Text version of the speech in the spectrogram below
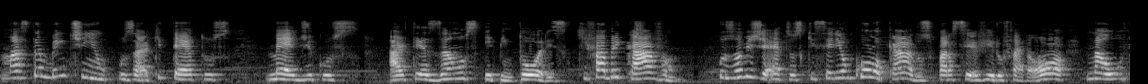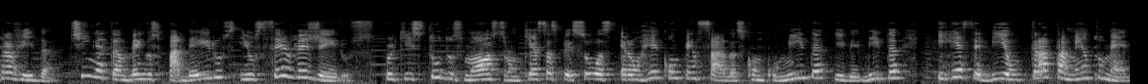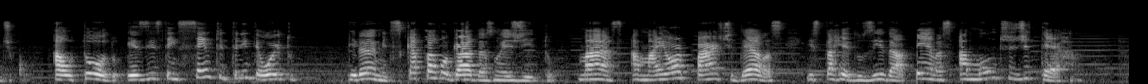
mas também tinham os arquitetos, médicos, artesãos e pintores que fabricavam os objetos que seriam colocados para servir o faraó na outra vida. Tinha também os padeiros e os cervejeiros, porque estudos mostram que essas pessoas eram recompensadas com comida e bebida e recebiam tratamento médico. Ao todo, existem 138 pirâmides catalogadas no Egito, mas a maior parte delas está reduzida apenas a montes de terra.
